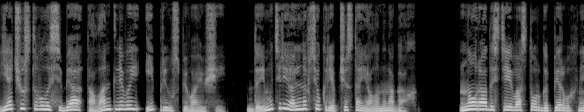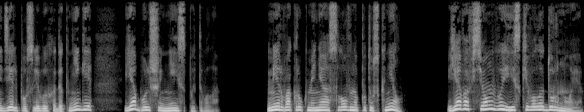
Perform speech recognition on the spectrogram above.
Я чувствовала себя талантливой и преуспевающей да и материально все крепче стояло на ногах. Но радости и восторга первых недель после выхода книги я больше не испытывала. Мир вокруг меня словно потускнел. Я во всем выискивала дурное.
